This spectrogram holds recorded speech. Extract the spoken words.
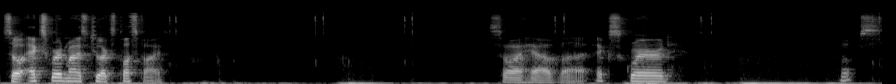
So x squared minus 2x plus 5. So I have uh, x squared, Oops.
